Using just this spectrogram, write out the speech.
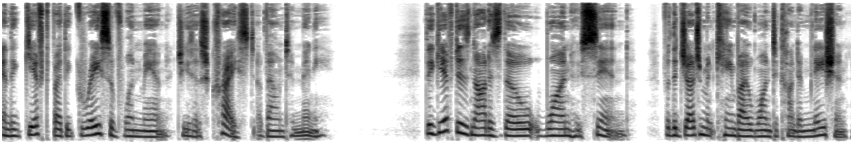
and the gift by the grace of one man, Jesus Christ, abound to many. The gift is not as though one who sinned, for the judgment came by one to condemnation,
